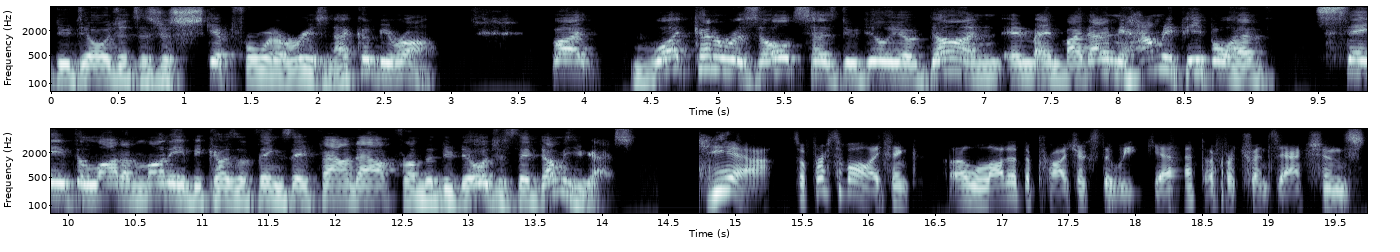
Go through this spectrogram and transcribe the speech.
due diligence is just skipped for whatever reason. I could be wrong. But what kind of results has DueDilio done? And, and by that, I mean, how many people have saved a lot of money because of things they found out from the due diligence they've done with you guys? Yeah. So, first of all, I think a lot of the projects that we get are for transactions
